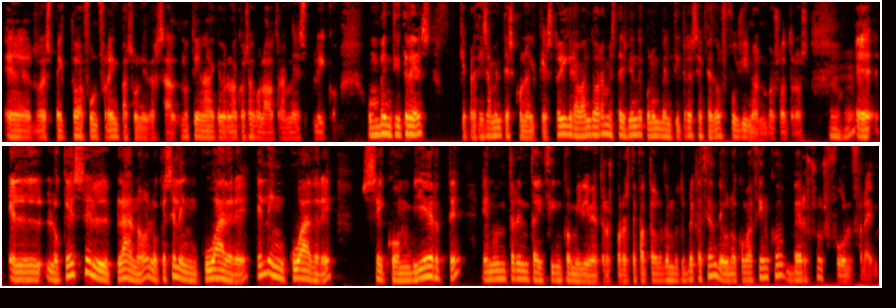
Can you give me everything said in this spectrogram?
eh, respecto a full frame paso universal. No tiene nada que ver una cosa con la otra, me explico. Un 23 que precisamente es con el que estoy grabando, ahora me estáis viendo con un 23 F2 Fujinon vosotros. Eh, lo que es el plano, lo que es el encuadre, el encuadre se convierte en un 35 milímetros por este factor de multiplicación de 1,5 versus full frame.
